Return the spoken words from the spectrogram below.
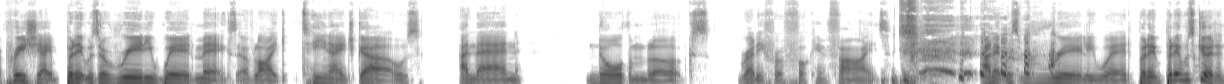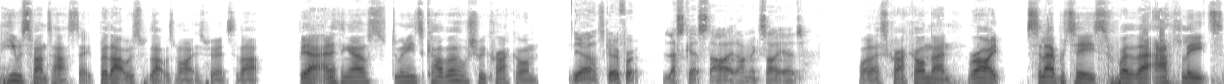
appreciate. But it was a really weird mix of like teenage girls and then northern blokes ready for a fucking fight. and it was really weird. But it but it was good and he was fantastic. But that was that was my experience of that. But yeah, anything else do we need to cover or should we crack on? Yeah, let's go for it. Let's get started. I'm excited. Well, let's crack on then. Right. Celebrities, whether they're athletes,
